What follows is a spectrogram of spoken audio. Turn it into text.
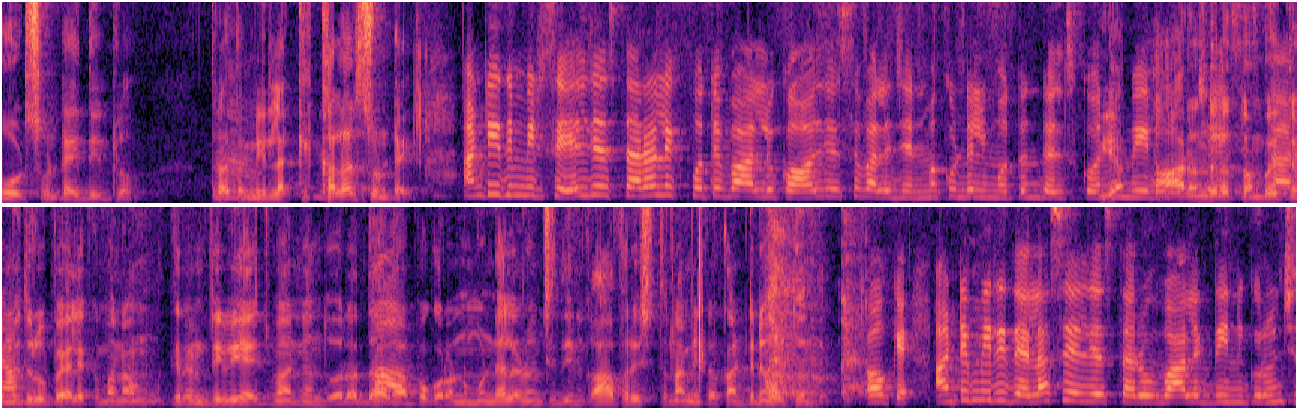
కోడ్స్ ఉంటాయి దీంట్లో. తర్వాత మీ లక్కీ కలర్స్ ఉంటాయి. అంటే ఇది మీరు సేల్ చేస్తారా? లేకపోతే వాళ్ళు కాల్ చేస్తే వాళ్ళ జన్మ కుండలి మొత్తం తెలుసుకొని ఆరు వందల తొంభై? తొమ్మిది రూపాయలకి మనం కిరణ్ టీవీ యాజమాన్యం ద్వారా దాదాపు ఒక రెండు మూడు నెలల నుంచి దీనికి ఆఫర్ ఇస్తున్నాం. ఇంకా కంటిన్యూ అవుతుంది. ఓకే. అంటే మీరు ఇది ఎలా సేల్ చేస్తారు? వాళ్ళకి దీని గురించి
